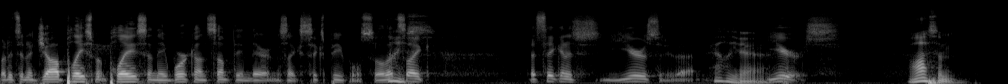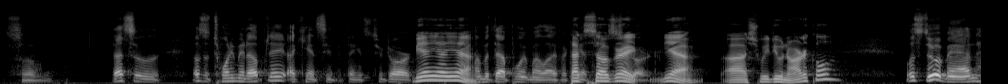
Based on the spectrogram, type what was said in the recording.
but it's in a job placement place, and they work on something there, and it's like six people. So that's Nice. like that's taken us years to do that. Hell yeah. Years. Awesome. So that's a that's a 20 minute update. I can't see the thing; it's too dark. Yeah, yeah, yeah. I'm at that point in my life. I can't That's see so it's too great. dark. Yeah. Uh, should we do an article? Let's do it, man.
